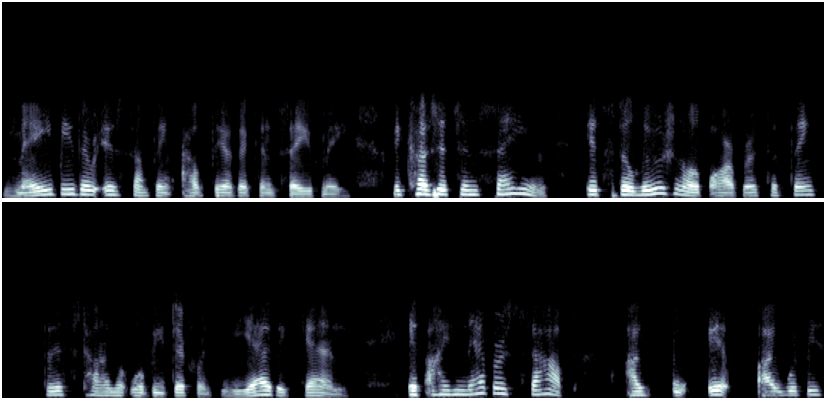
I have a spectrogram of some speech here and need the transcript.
maybe there is something out there that can save me. Because it's insane. It's delusional, Barbara, to think this time it will be different yet again. If I never stop, I it I would be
